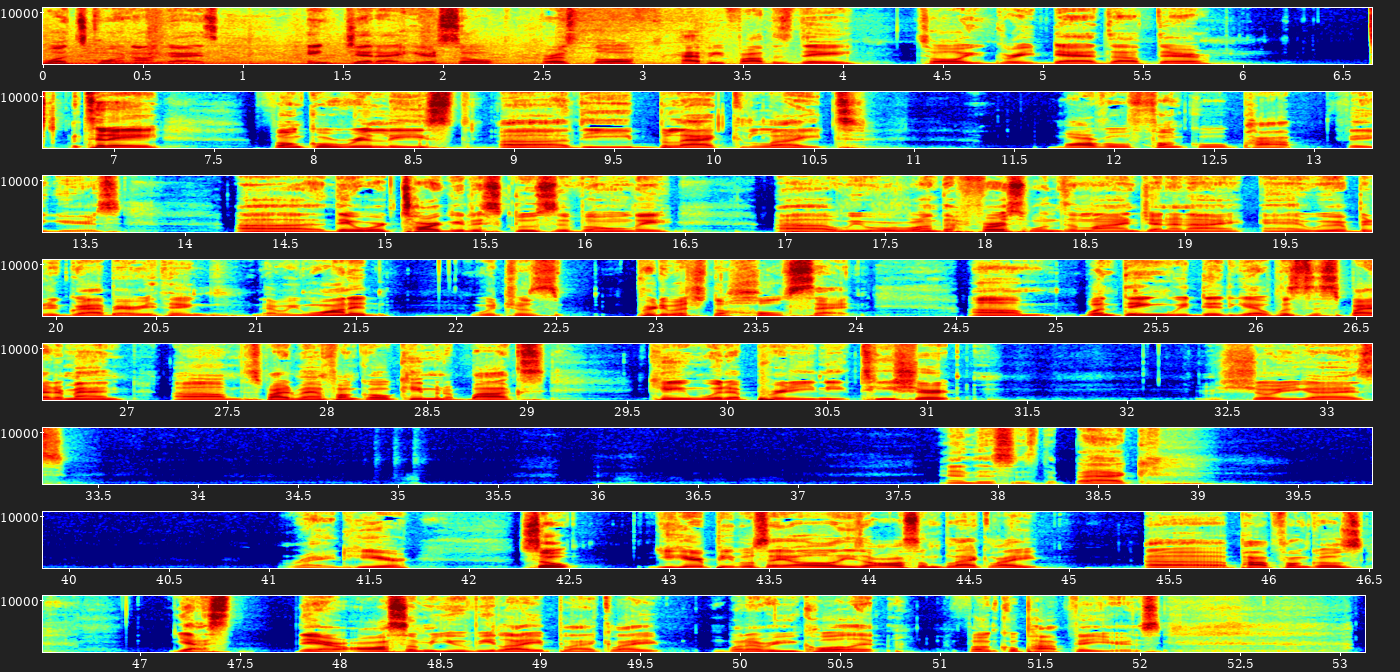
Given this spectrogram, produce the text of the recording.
What's going on, guys? Ink Jedi here. So, first off, happy Father's Day to all you great dads out there. Today, Funko released uh, the Black Light Marvel Funko Pop figures. Uh, they were Target exclusive only. Uh, we were one of the first ones in line, Jen and I, and we were able to grab everything that we wanted, which was pretty much the whole set. Um, one thing we did get was the Spider Man. Um, the Spider Man Funko came in a box, came with a pretty neat t shirt. I'll show you guys. And this is the back right here. So you hear people say, oh, these are awesome blacklight uh, pop Funkos. Yes, they are awesome UV light, black light, whatever you call it, Funko Pop figures.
